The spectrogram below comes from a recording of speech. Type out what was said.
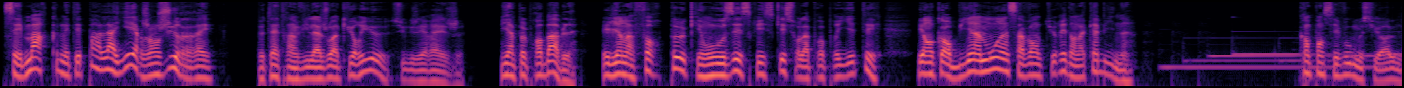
Ces marques n'étaient pas là hier, j'en jurerais. Peut-être un villageois curieux, suggérai-je. Bien peu probable. Il y en a fort peu qui ont osé se risquer sur la propriété, et encore bien moins s'aventurer dans la cabine. Qu'en pensez-vous, monsieur Holmes?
